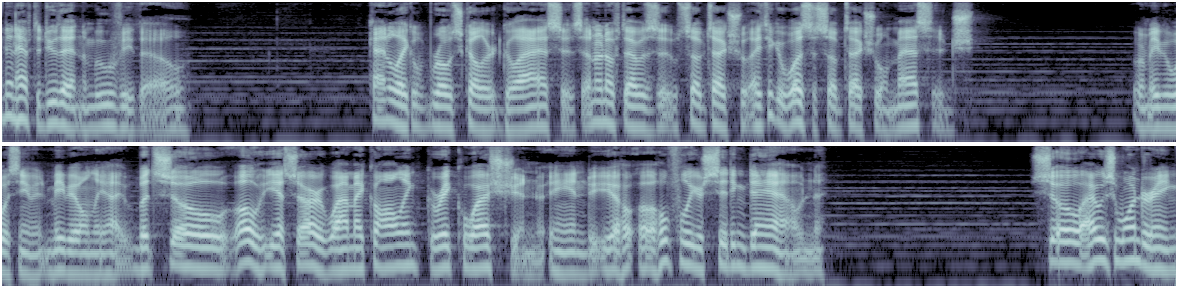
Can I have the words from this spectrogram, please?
didn't have to do that in the movie, though. Kind of like rose colored glasses. I don't know if that was a subtextual, I think it was a subtextual message or maybe it wasn't even maybe only I. But so, oh yeah, sorry. Why am I calling? Great question. And yeah, ho- uh, hopefully you're sitting down. So I was wondering,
